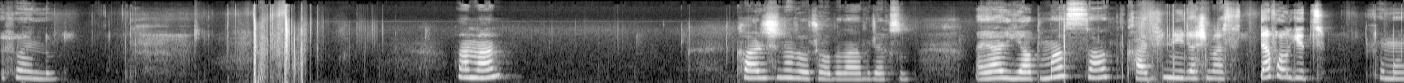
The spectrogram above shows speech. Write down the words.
Efendim. Hemen kardeşine de o çorbadan yapacaksın. Eğer yapmazsan kardeşin iyileşmez. Defol git. Tamam.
